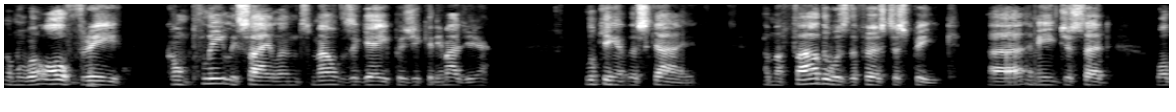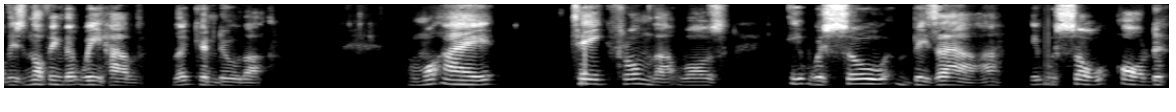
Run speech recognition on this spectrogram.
And we were all three completely silent, mouths agape, as you can imagine, looking at the sky. And my father was the first to speak, uh, and he just said, "Well, there's nothing that we have that can do that." And what I take from that was it was so bizarre, it was so odd,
